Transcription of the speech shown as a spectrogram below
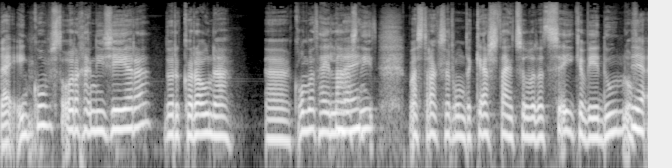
bijeenkomsten organiseren. Door de corona eh, kon dat helaas Nee. niet. Maar straks rond de kersttijd zullen we dat zeker weer doen. Of Ja.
